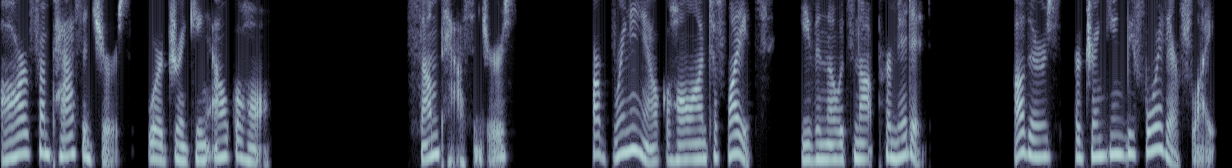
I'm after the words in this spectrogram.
are from passengers who are drinking alcohol. Some passengers are bringing alcohol onto flights, even though it's not permitted. Others are drinking before their flight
